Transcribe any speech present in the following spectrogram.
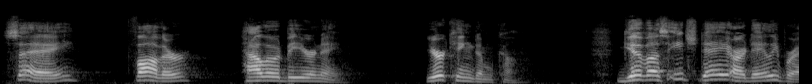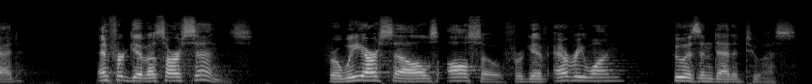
say, Father, hallowed be your name. Your kingdom come. Give us each day our daily bread, and forgive us our sins for we ourselves also forgive everyone who is indebted to us.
